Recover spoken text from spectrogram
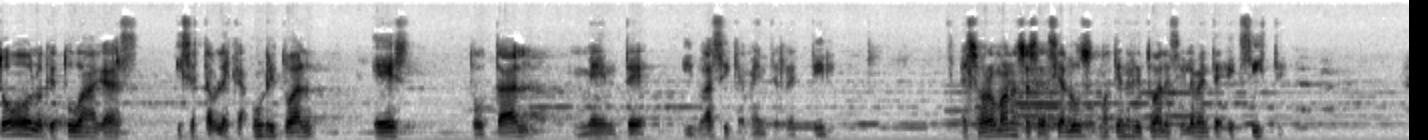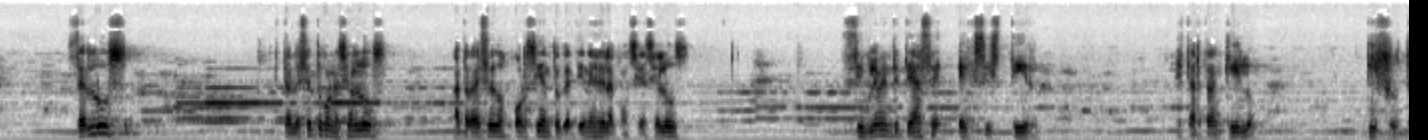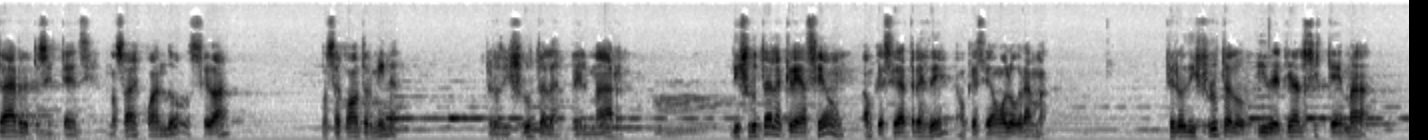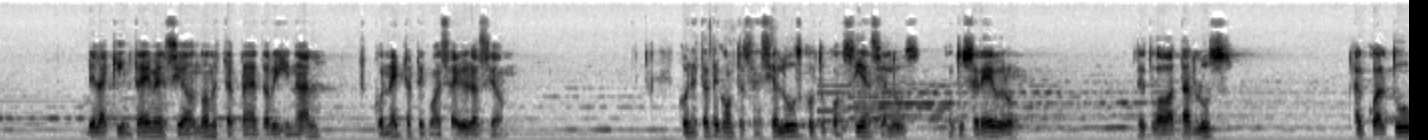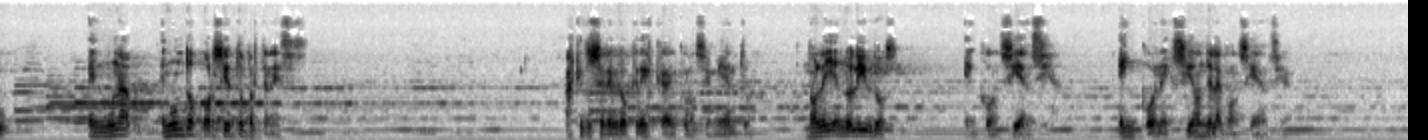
Todo lo que tú hagas y se establezca un ritual es totalmente y básicamente reptil. El ser humano en su esencia luz no tiene rituales, simplemente existe. Ser luz, establecer tu conexión luz a través del 2% que tienes de la conciencia luz, simplemente te hace existir, estar tranquilo, disfrutar de tu existencia. No sabes cuándo se va, no sabes cuándo termina, pero disfrútala, ve el mar, disfruta de la creación, aunque sea 3D, aunque sea un holograma. Pero disfrútalo y vete al sistema de la quinta dimensión donde está el planeta original. Conéctate con esa vibración. Conéctate con tu esencia luz, con tu conciencia luz, con tu cerebro, de tu avatar luz, al cual tú en, en un 2% perteneces. Haz que tu cerebro crezca en conocimiento, no leyendo libros, en conciencia, en conexión de la conciencia.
